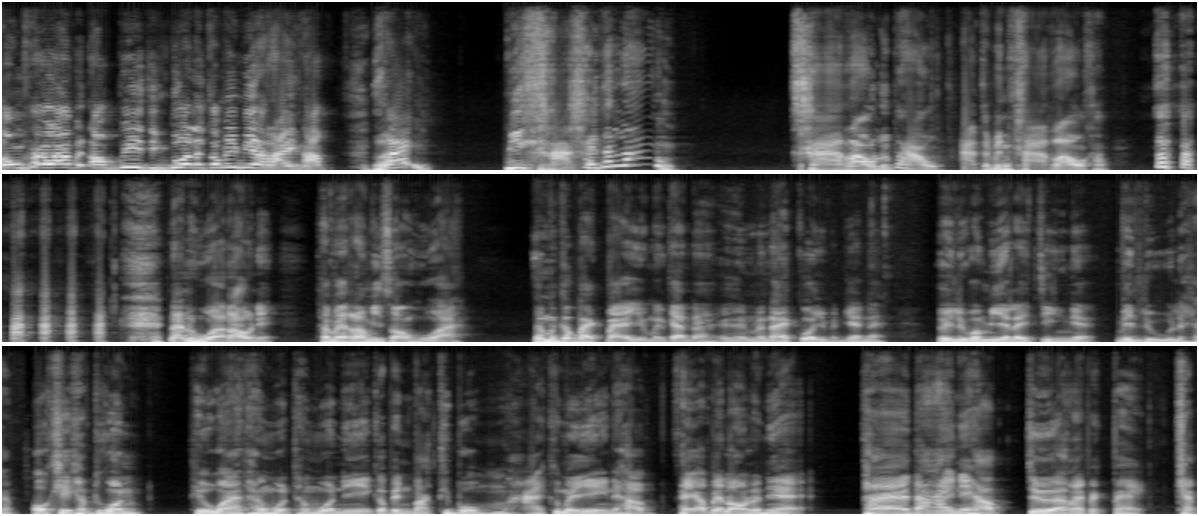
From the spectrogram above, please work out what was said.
ตรงข้างล่างเป็นออบบี้จริงด้วยแล้วก็ไม่มีอะไรครับ เฮ้ย มีขาใครด้านล่าง ขาเราหรือเปล่า อาจจะเป็นขาเราครับ นั่นหัวเราเนี่ยทำไมเรามีสองหัวแต่มันก็แปลกๆอยู่เหมือนกันนะเออมันน่ากลัวอยู่เหมือนกันนะเฮ้ยหรือว่ามีอะไรจริงเนี่ยไม่รู้เลยครับ โอเคครับทุกคนถือว่าทั้งหมดทั้งมวลนี้ก็เป็นบั๊กที่ผมหาขึ้นมาเองนะครับใครเอาไปลองแล้วเนี่ย ถ้าได้นะครับ เจออะไรแปลกๆแคป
